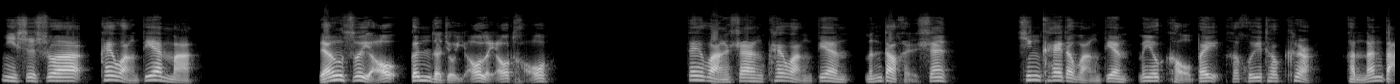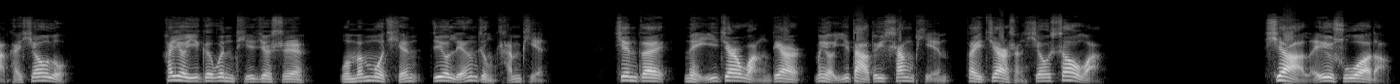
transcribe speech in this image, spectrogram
你是说开网店吗？梁思瑶跟着就摇了摇头，在网上开网店门道很深，新开的网店没有口碑和回头客，很难打开销路。还有一个问题就是，我们目前只有两种产品，现在哪一家网店没有一大堆商品在架上销售啊？夏雷说道：“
